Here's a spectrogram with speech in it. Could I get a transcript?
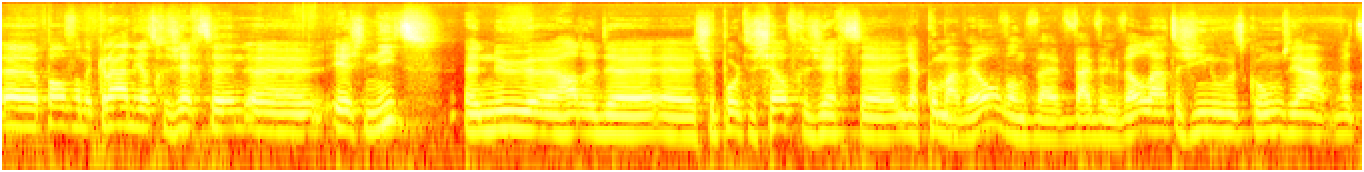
eh, eh, Paul van der Kraan die had gezegd eh, eh, eerst niet. En nu eh, hadden de eh, supporters zelf gezegd, eh, ja kom maar wel, want wij, wij willen wel laten zien hoe het komt. Ja, wat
